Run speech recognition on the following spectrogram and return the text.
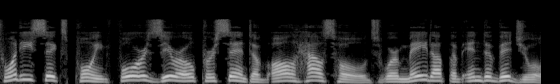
26.40% of all households were made up of individuals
